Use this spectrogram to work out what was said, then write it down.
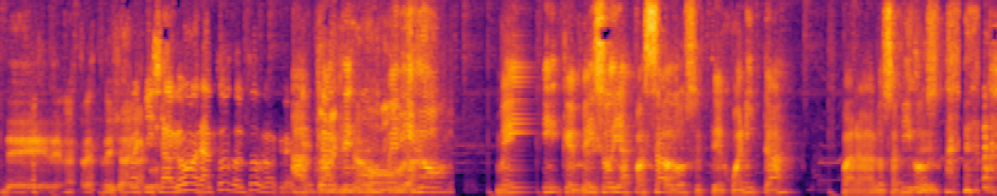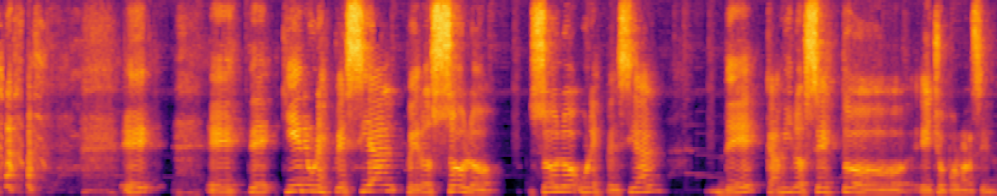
De, de nuestra estrella de la Maquilladora, todo, todo, creo que. Acá Actor tengo un pedido me- que me hizo días pasados, este, Juanita, para los amigos. Eh, este, quiere un especial, pero solo, solo un especial de Camilo VI hecho por Marcelo.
